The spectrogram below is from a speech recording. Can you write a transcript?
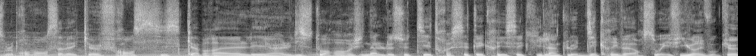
France Bleu Provence avec euh, Francis Cabrel et euh, l'histoire originale de ce titre, c'est écrit, c'est qu'il inclut Dick Rivers. Oui, figurez-vous que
